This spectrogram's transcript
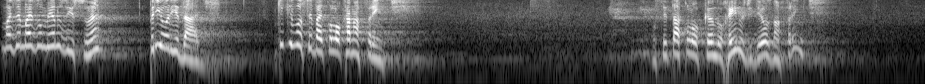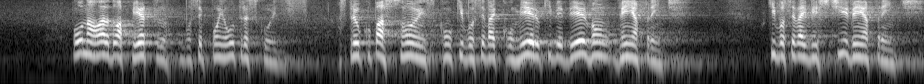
Mas é mais ou menos isso, né? Prioridade. O que, que você vai colocar na frente? Você está colocando o reino de Deus na frente? Ou na hora do aperto você põe outras coisas? As preocupações com o que você vai comer, o que beber, vão vem à frente. O que você vai vestir vem à frente.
